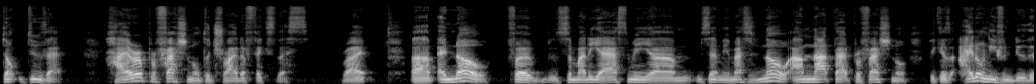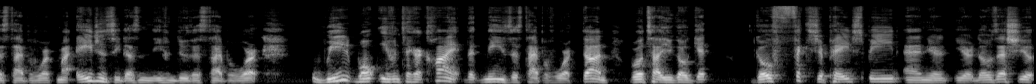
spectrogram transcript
don't do that. Hire a professional to try to fix this right? Um, and no, for somebody asked me, um, sent me a message. No, I'm not that professional because I don't even do this type of work. My agency doesn't even do this type of work. We won't even take a client that needs this type of work done. We'll tell you go get go fix your page speed and your your those SEO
